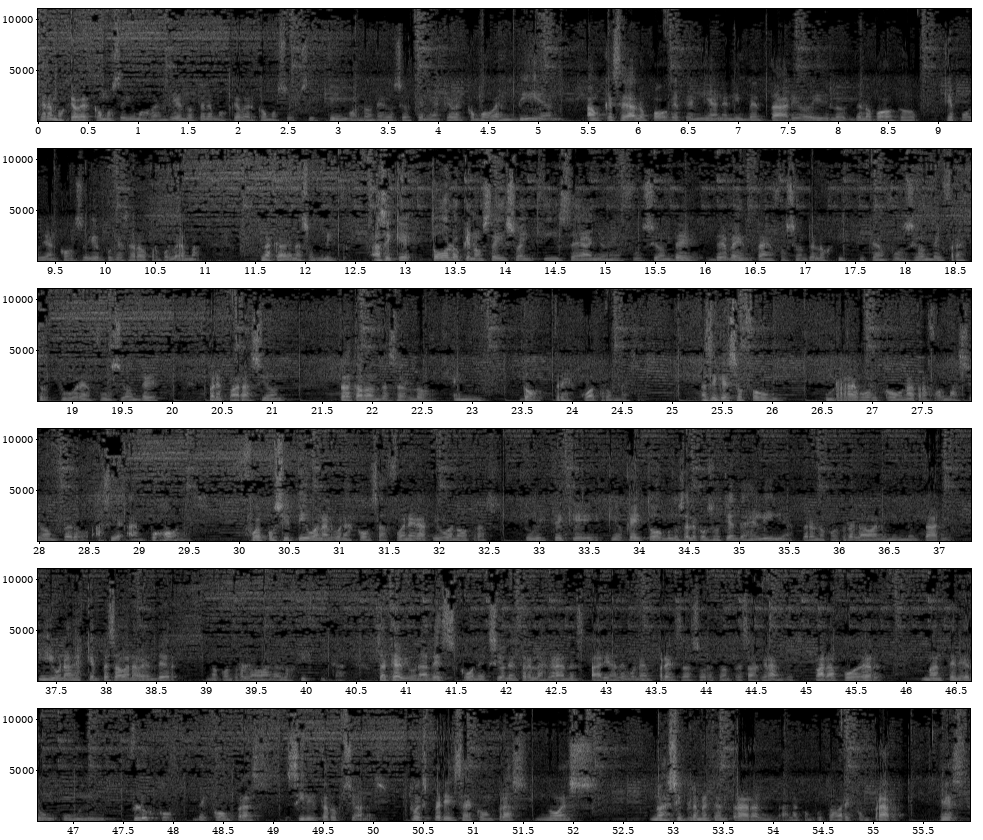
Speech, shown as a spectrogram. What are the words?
tenemos que ver cómo seguimos vendiendo, tenemos que ver cómo subsistimos, los negocios tenían que ver cómo vendían, aunque sea lo poco que tenían en inventario y de lo poco que, podían conseguir, porque ese era otro problema la cadena de suministro. Así que todo lo que no se hizo en 15 años en función de, de ventas, en función de logística, en función de infraestructura, en función de preparación, trataron de hacerlo en 2, 3, 4 meses. Así que eso fue un, un revolcón, una transformación, pero así a empujones. Fue positivo en algunas cosas, fue negativo en otras. Tuviste que, que, ok, todo el mundo salió con sus tiendas en línea, pero no controlaban el inventario. Y una vez que empezaban a vender, no controlaban la logística. O sea que había una desconexión entre las grandes áreas de una empresa, sobre todo empresas grandes, para poder mantener un, flujo de compras sin interrupciones. Tu experiencia de compras no es, no es simplemente entrar a la computadora y comprar, es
